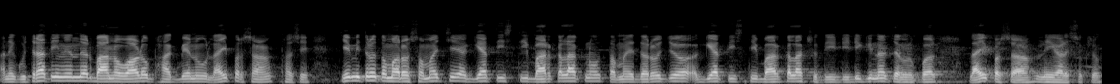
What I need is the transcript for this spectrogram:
અને ગુજરાતીની અંદર બાનો વાળો ભાગ બેનું લાઈવ પ્રસારણ થશે. જે મિત્રો, તમારો સમય છે અગિયાર ત્રીસથી બાર કલાકનો. તમે દરરોજ અગિયાર ત્રીસથી બાર કલાક સુધી ડીડીકીના ચેનલ પર લાઈવ પ્રસારણ નિહાળી શકશો.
